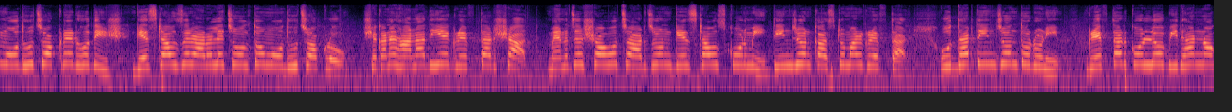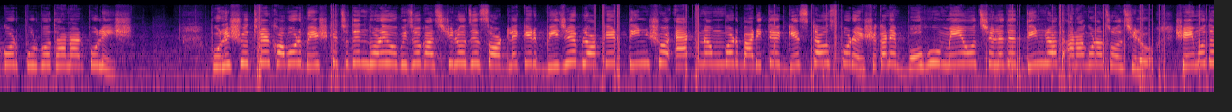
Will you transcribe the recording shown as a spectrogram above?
মধু চক্রের হদিশ। গেস্ট হাউসের আড়ালে চলত মধু চক্র। সেখানে হানা দিয়ে গ্রেফতার সাত। ম্যানেজার সহ চারজন গেস্ট হাউস কর্মী, তিনজন কাস্টমার গ্রেফতার। উদ্ধার তিনজন তরুণী। গ্রেফতার করল বিধাননগর পূর্ব থানার পুলিশ। পুলিশ সূত্রের খবর, বেশ কিছুদিন ধরে অভিযোগ আসছিল যে সল্টলেকের বিজে ব্লকের তিনশো এক নম্বর বাড়িতে গেস্ট হাউস করে সেখানে বহু মেয়ে ও ছেলেদের দিনরাত আনাগোনা চলছিল। সেই মতো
